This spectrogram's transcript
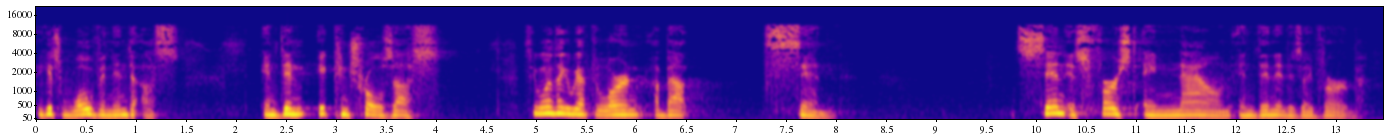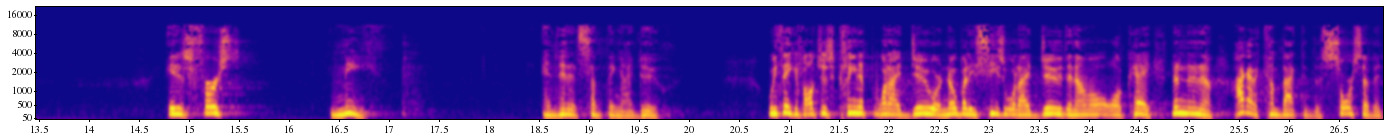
it gets woven into us and then it controls us. See, one thing we have to learn about sin. Sin is first a noun and then it is a verb. It is first me and then it's something I do. We think if I'll just clean up what I do or nobody sees what I do, then I'm all okay. No, no, no. I gotta come back to the source of it.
